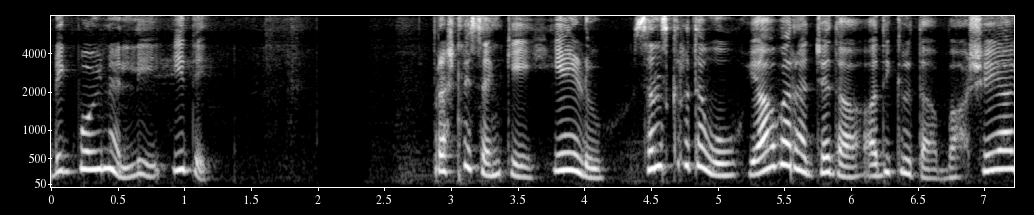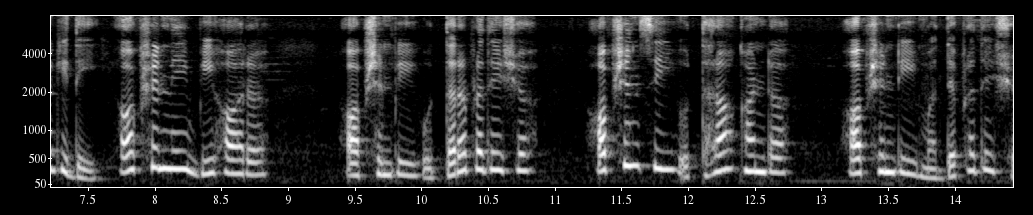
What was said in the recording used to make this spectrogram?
ಡಿಗ್ಬಾಯ್ನಲ್ಲಿ ಇದೆ. ಪ್ರಶ್ನೆ ಸಂಖ್ಯೆ ಏಳು, ಸಂಸ್ಕೃತವು ಯಾವ ರಾಜ್ಯದ ಅಧಿಕೃತ ಭಾಷೆಯಾಗಿದೆ? Option A, Bihar. Option B, Uttar Pradesh. Option C, Uttarakhand. Option D Madhya Pradesh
